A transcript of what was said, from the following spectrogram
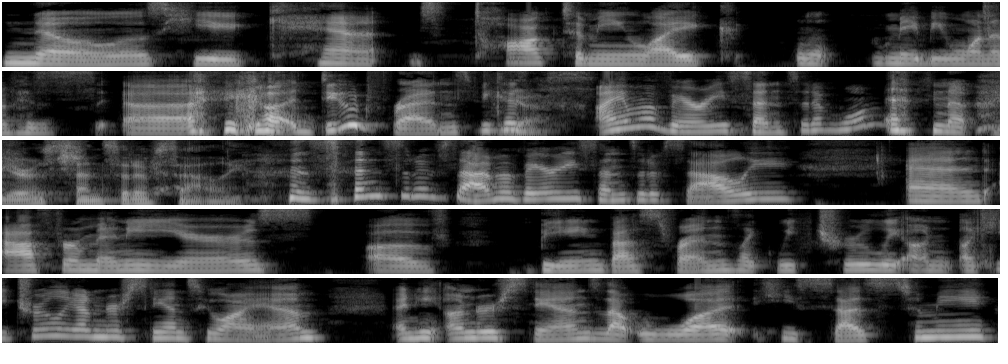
knows he can't talk to me like maybe one of his uh dude friends because yes I am a very sensitive woman. you're a sensitive sally sensitive I'm a very sensitive Sally. And after many years of being best friends, like we truly un- like he truly understands who I am and he understands that what he says to me,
